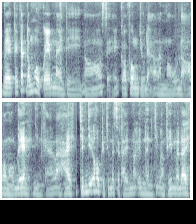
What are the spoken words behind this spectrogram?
Về cái cách đóng hộp của em này thì nó sẽ có phông chủ đạo là màu đỏ và màu đen nhìn khá là hay. Chính giữa hộp thì chúng ta sẽ thấy nó in hình chiếc bàn phím ở đây.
